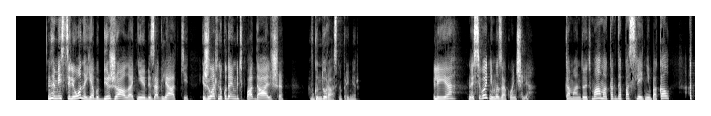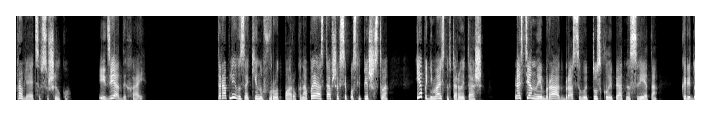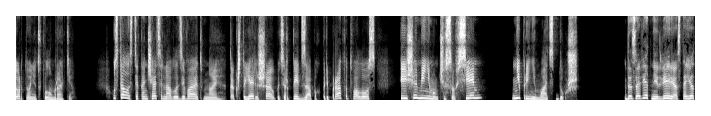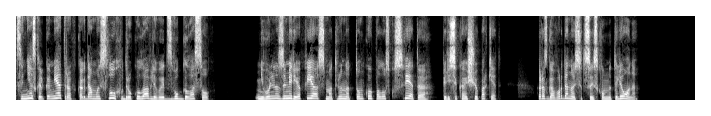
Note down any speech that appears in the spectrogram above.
На месте Леона я бы бежала от нее без оглядки, и желательно куда-нибудь подальше. В Гондурас, например. «Лия, на сегодня мы закончили», — командует мама, когда последний бокал отправляется в сушилку. «Иди отдыхай». Торопливо закинув в рот пару канапе, оставшихся после пиршества, я поднимаюсь на второй этаж. Настенные бра отбрасывают тусклые пятна света. Коридор тонет в полумраке. Усталость окончательно овладевает мной, так что я решаю потерпеть запах приправ от волос и еще минимум часов семь не принимать душ. До заветной двери остается несколько метров, когда мой слух вдруг улавливает звук голосов. Невольно замерев, я смотрю на тонкую полоску света, пересекающую паркет. Разговор доносится из комнаты Леона.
